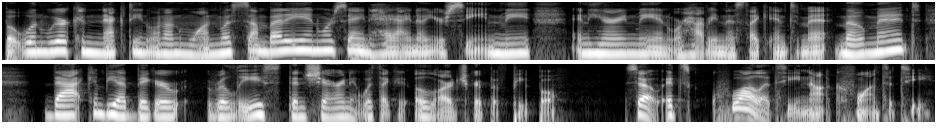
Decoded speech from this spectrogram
But when we're connecting one on one with somebody and we're saying, Hey, I know you're seeing me and hearing me, and we're having this like intimate moment, that can be a bigger release than sharing it with like a large group of people. So it's quality, not quantity,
